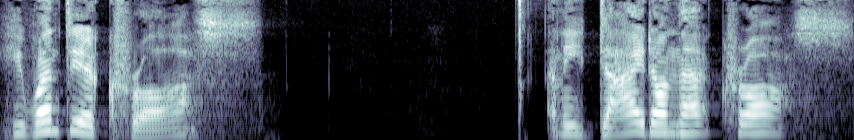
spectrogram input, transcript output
He went to a cross and he died on that cross.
